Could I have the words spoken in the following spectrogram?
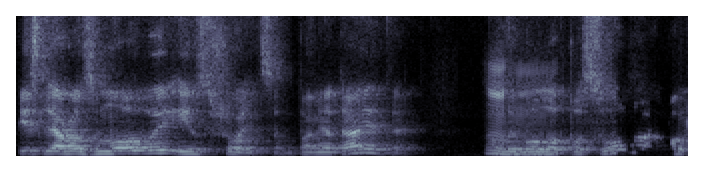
після розмови із Шольцем. Пам'ятаєте? Коли було по Сумах, по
